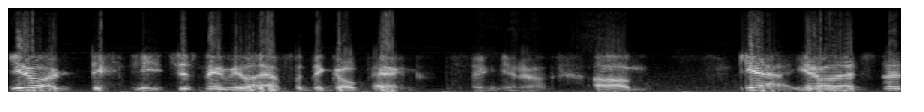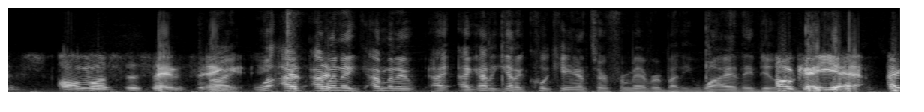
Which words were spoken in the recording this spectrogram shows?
you know, he just made me laugh with the go pack thing. You know, um, yeah, you know that's that's almost the same thing. All right. Well, I, I'm gonna, I'm gonna, I, I got to get a quick answer from everybody. Why are they doing? Okay, yeah, I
